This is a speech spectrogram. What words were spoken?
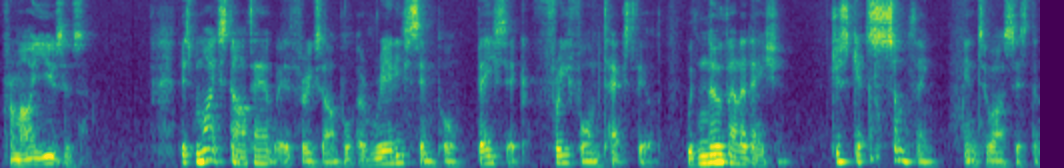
from our users. This might start out with, for example, a really simple, basic, free-form text field with no validation. Just get something into our system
